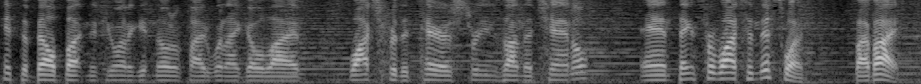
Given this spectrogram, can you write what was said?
Hit the bell button if you want to get notified when I go live. Watch for the TERA streams on the channel. And thanks for watching this one. Bye-bye.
